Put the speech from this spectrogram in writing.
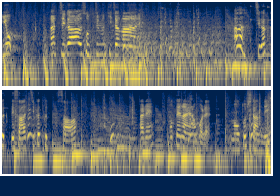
よっあ違う。そっち向きじゃない。あ違くってさ違くってさ。あれ？持てないのこれ。まあ落としたんでいいか。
